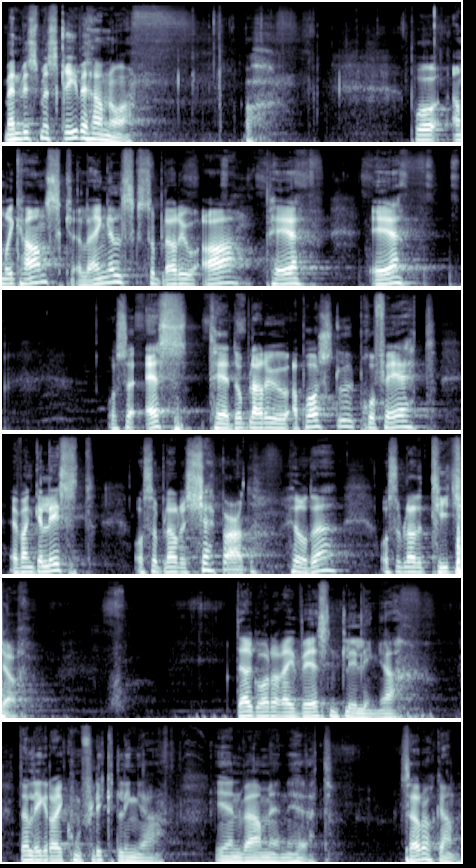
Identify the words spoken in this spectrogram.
Men hvis vi skriver her nå På amerikansk eller engelsk så blir det jo A, P, E og så S, T. Da blir det jo apostel, profet, evangelist, og så blir det shepherd, hyrde, og så blir det teacher. Der går det ei vesentlig linje. Der ligger det ei konfliktlinje i enhver menighet. Ser dere den?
